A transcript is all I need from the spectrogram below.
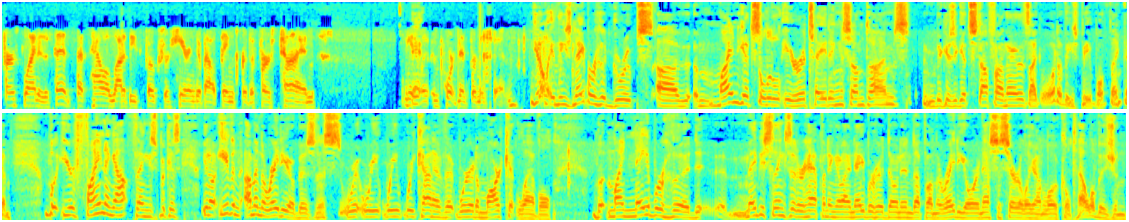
first line of defense, that's how a lot of these folks are hearing about things for the first time you know, important information. You know, in these neighborhood groups, uh, mine gets a little irritating sometimes because you get stuff on there that's like, what are these people thinking? But you're finding out things because, you know, even I'm in the radio business. We, we, we, we kind of, we're at a market level. But my neighborhood, maybe things that are happening in my neighborhood don't end up on the radio or necessarily on local television.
